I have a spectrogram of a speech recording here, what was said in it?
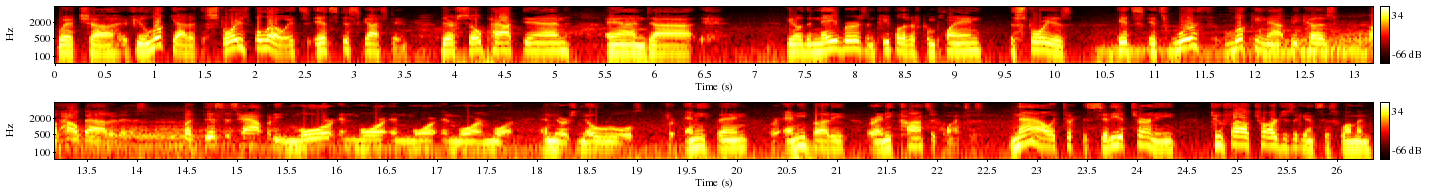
Which, uh, if you look at it, the stories below, it's it's disgusting. They're so packed in, and uh, you know the neighbors and people that have complained. The story is, it's it's worth looking at because of how bad it is. But this is happening more and more and more and more and more, and there's no rules for anything or anybody or any consequences. Now it took the city attorney to file charges against this woman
